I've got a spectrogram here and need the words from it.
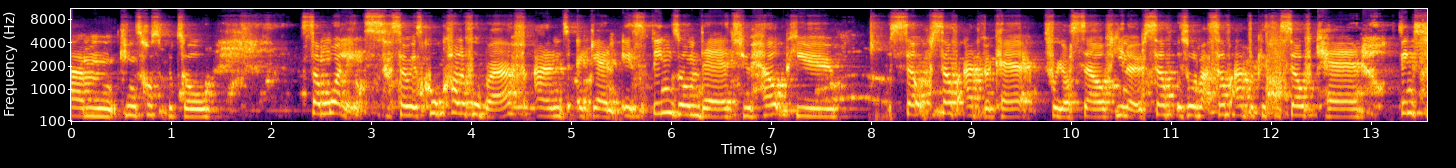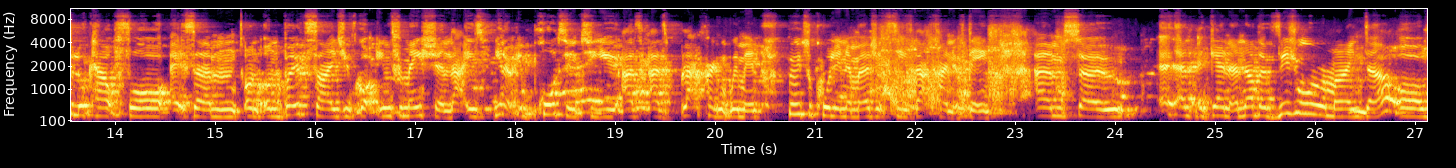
um, king's hospital some wallets. So it's called colorful birth and again it's things on there to help you self self advocate for yourself. You know, self. It's all about self advocacy, self care, things to look out for. It's um on on both sides. You've got information that is you know important to you as as Black pregnant women, who to call in emergencies, that kind of thing. Um, so and again, another visual reminder of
